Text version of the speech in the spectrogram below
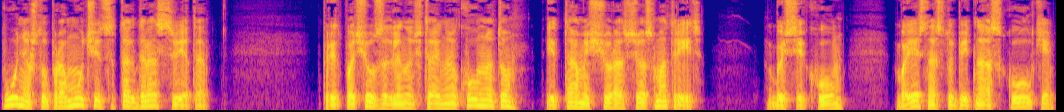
Понял, что промучается так до рассвета. Предпочел заглянуть в тайную комнату и там еще раз все осмотреть босиком, боясь наступить на осколки,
